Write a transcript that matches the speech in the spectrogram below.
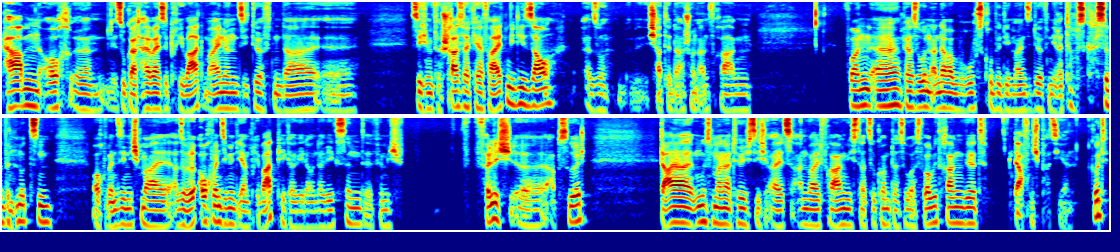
haben, auch äh, sogar teilweise privat meinen, sie dürften da äh, sich im Straßenverkehr verhalten wie die Sau. Also ich hatte da schon Anfragen von äh, Personen anderer Berufsgruppe, die meinen, sie dürfen die Rettungskasse benutzen, auch wenn sie nicht mal, also auch wenn sie mit ihrem Privat-Pkw da unterwegs sind. Äh, für mich völlig äh, absurd. Da muss man natürlich sich als Anwalt fragen, wie es dazu kommt, dass sowas vorgetragen wird. Darf nicht passieren. Gut.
